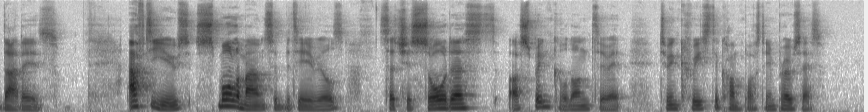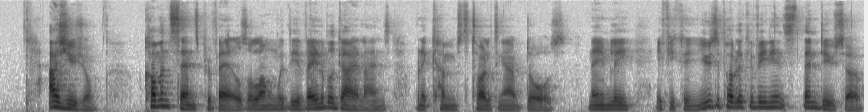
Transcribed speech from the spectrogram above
that is. After use, small amounts of materials such as sawdust are sprinkled onto it to increase the composting process. As usual, common sense prevails along with the available guidelines when it comes to toileting outdoors. Namely, if you can use a public convenience, then do so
